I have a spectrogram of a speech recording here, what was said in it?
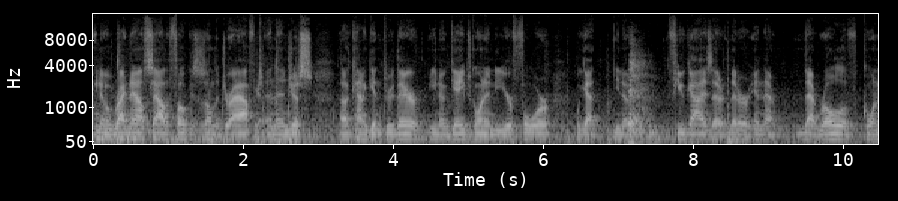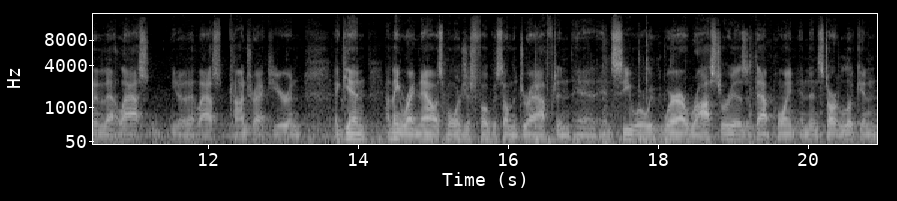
you know, right now, Sal, the focus is on the draft and then just uh, kind of getting through there. You know, Gabe's going into year four. We got, you know, a few guys that are, that are in that, that role of going into that last, you know, that last contract year. And again, I think right now it's more just focus on the draft and, and, and see where we, where our roster is at that point and then start looking,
